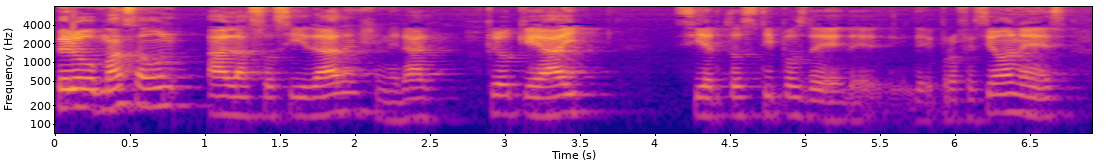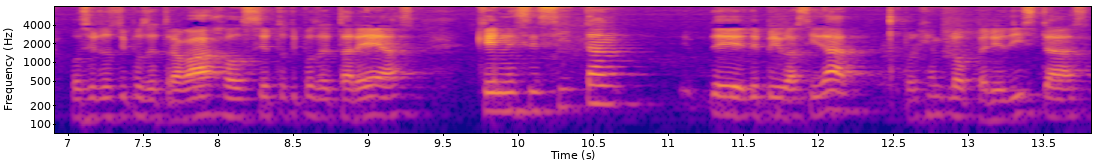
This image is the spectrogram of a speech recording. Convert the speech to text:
pero más aún a la sociedad en general. Creo que hay ciertos tipos de, profesiones o ciertos tipos de trabajos, ciertos tipos de tareas que necesitan de, privacidad. Por ejemplo, periodistas,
